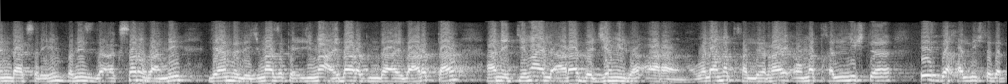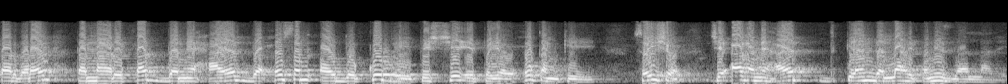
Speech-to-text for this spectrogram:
عند اکثرهم پنځ د اکثر باندې لئن الاجماع ځکه اجماع عبارت د عبارت ته ان اجتماع الاراء د جمع د اراء ولا مدخل للرای او مدخل نشته اس دخل نشته د پار درای په معرفت د نهایت د حسن او د کوه په شی په یو حکم کې صحیح شو چې هغه نهایت کې عند الله پنځ د الله دی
